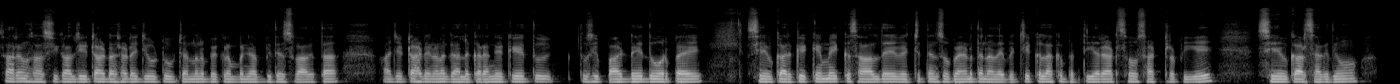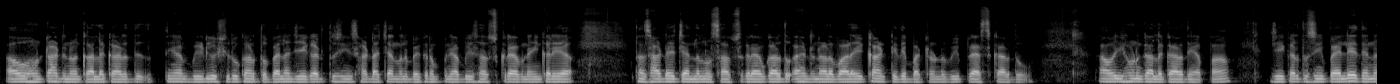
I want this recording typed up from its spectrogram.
ਸਾਰਿਆਂ ਨੂੰ ਸਤਿ ਸ਼੍ਰੀ ਅਕਾਲ ਜੀ। ਤੁਹਾਡਾ ਸਾਡੇ YouTube ਚੈਨਲ ਬਿਕਰਮ ਪੰਜਾਬੀ ਤੇ ਸਵਾਗਤ ਆ। ਅੱਜ ਤੁਹਾਡੇ ਨਾਲ ਗੱਲ ਕਰਾਂਗੇ ਕਿ ਤੁਸੀਂ ਪਰ ਡੇ 2 ਰੁਪਏ ਸੇਵ ਕਰਕੇ ਕਿਵੇਂ 1 ਸਾਲ ਦੇ ਵਿੱਚ 365 ਦਿਨਾਂ ਦੇ ਵਿੱਚ 132860 ਰੁਪਏ ਸੇਵ ਕਰ ਸਕਦੇ ਹੋ। ਆਓ ਹੁਣ ਤੁਹਾਡੇ ਨਾਲ ਗੱਲ ਕਰ ਦਿੱਤੇ ਹਾਂ। ਵੀਡੀਓ ਸ਼ੁਰੂ ਕਰਨ ਤੋਂ ਪਹਿਲਾਂ ਜੇਕਰ ਤੁਸੀਂ ਸਾਡਾ ਚੈਨਲ ਬਿਕਰਮ ਪੰਜਾਬੀ ਸਬਸਕ੍ਰਾਈਬ ਨਹੀਂ ਕਰਿਆ, ਤਾਂ ਸਾਡੇ ਚੈਨਲ ਨੂੰ ਸਬਸਕ੍ਰਾਈਬ ਕਰ ਦਿਓ ਐਂਡ ਨਾਲ ਵਾਲੇ ਘੰਟੀ ਦੇ ਬਟਨ ਨੂੰ ਵੀ ਪ੍ਰੈਸ ਕਰ ਦਿਓ। ਆਓ ਜੀ, ਹੁਣ ਗੱਲ ਕਰਦੇ ਹਾਂ ਆਪਾਂ। ਜੇਕਰ ਤੁਸੀਂ ਪਹਿਲੇ ਦਿਨ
